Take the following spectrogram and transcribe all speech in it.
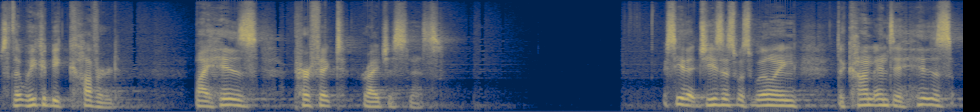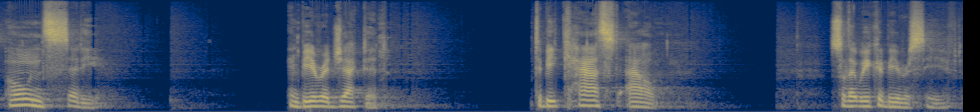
so that we could be covered by his perfect righteousness. We see that Jesus was willing to come into his own city and be rejected, to be cast out, so that we could be received.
